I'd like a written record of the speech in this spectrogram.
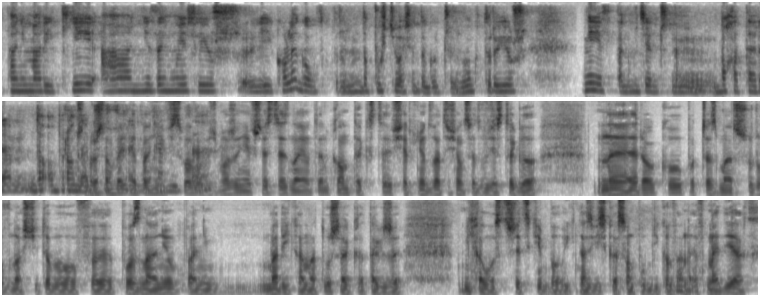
y, pani Mariki, a nie zajmuje się już jej kolegą, z którym dopuściła się tego czynu, który już nie jest tak wdzięcznym bohaterem do obrony. Przepraszam, wejdę pani w słowo. Być może nie wszyscy znają ten kontekst. W sierpniu 2020 roku podczas Marszu Równości, to było w Poznaniu, pani Marika Matuszak, a także Michał Ostrzycki, bo ich nazwiska są publikowane w mediach,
